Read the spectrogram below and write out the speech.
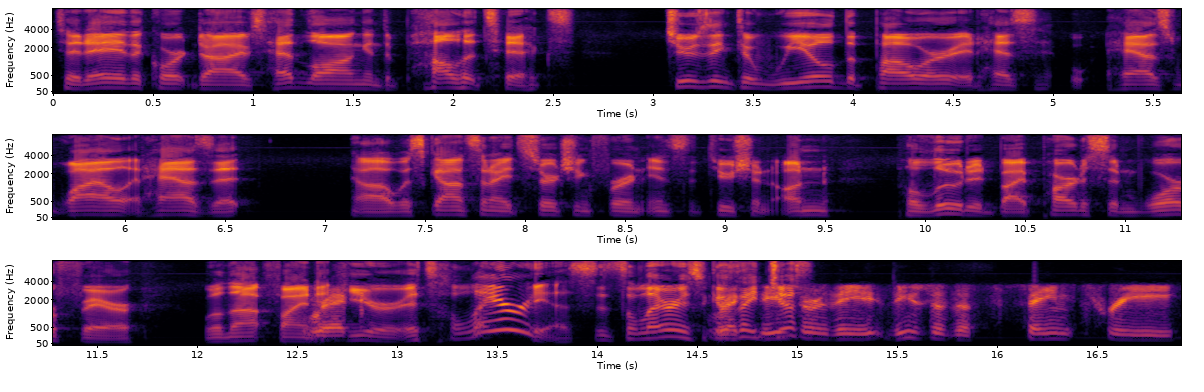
Today, the court dives headlong into politics, choosing to wield the power it has has while it has it. Uh, Wisconsinites searching for an institution unpolluted by partisan warfare will not find Rick, it here. It's hilarious. It's hilarious because Rick, they these just are the these are the same three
